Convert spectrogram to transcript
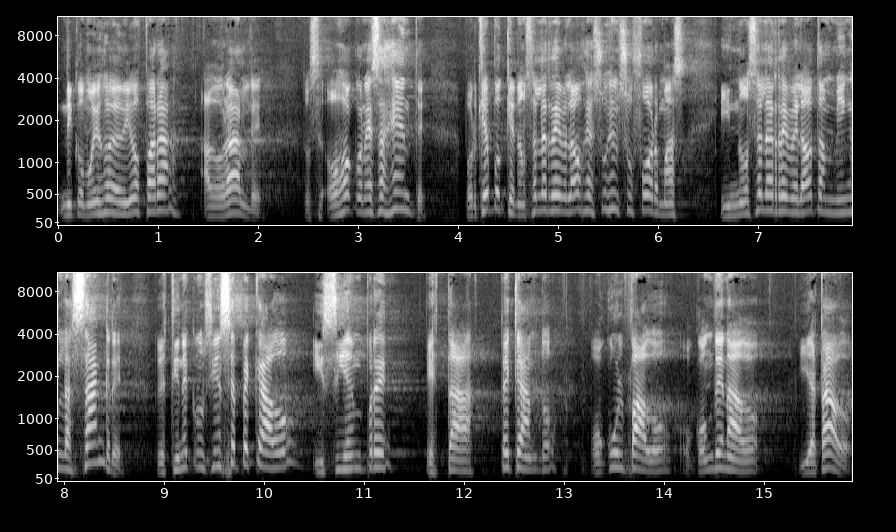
ni como hijo de Dios para adorarle. Entonces, ojo con esa gente. ¿Por qué? Porque no se le ha revelado Jesús en sus formas y no se le ha revelado también la sangre. Entonces tiene conciencia de pecado y siempre está pecando o culpado o condenado y atado.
